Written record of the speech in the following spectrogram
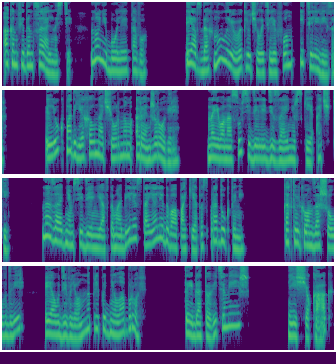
о конфиденциальности, но не более того. Я вздохнула и выключила телефон и телевизор. Люк подъехал на черном рейндж-ровере. На его носу сидели дизайнерские очки. На заднем сиденье автомобиля стояли два пакета с продуктами. Как только он зашел в дверь, я удивленно приподняла бровь. «Ты готовить умеешь?» «Еще как!»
